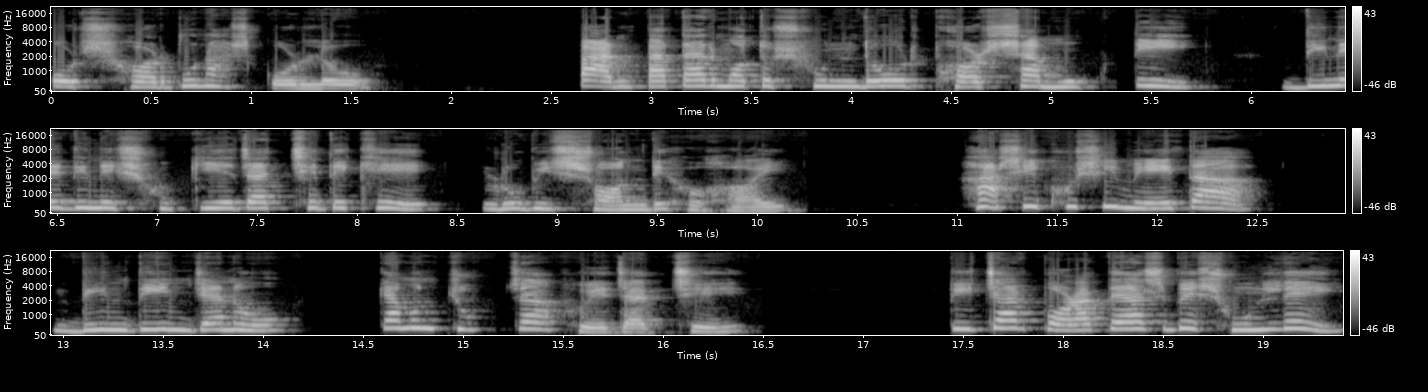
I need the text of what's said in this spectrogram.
ওর সর্বনাশ করল। পান পাতার মতো সুন্দর ফর্সা মুখটি দিনে দিনে শুকিয়ে যাচ্ছে দেখে রুবির সন্দেহ হয়। হাসি খুশি মেয়েটা দিন দিন যেন কেমন চুপচাপ হয়ে যাচ্ছে। টিচার পড়াতে আসবে শুনলেই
